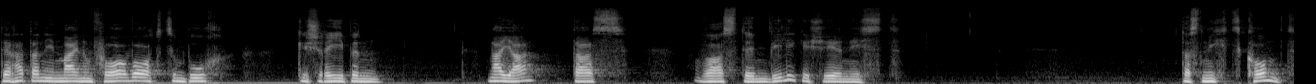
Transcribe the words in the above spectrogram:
der hat dann in meinem Vorwort zum Buch geschrieben, naja, das, was dem Willi geschehen ist, dass nichts kommt,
